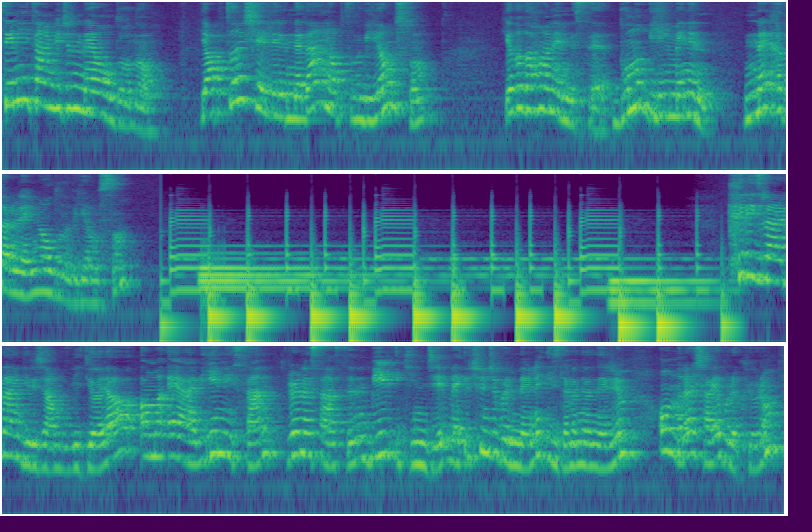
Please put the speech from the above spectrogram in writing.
Seni iten gücün ne olduğunu, yaptığın şeyleri neden yaptığını biliyor musun? Ya da daha önemlisi, bunu bilmenin ne kadar önemli olduğunu biliyor musun? Krizlerden gireceğim bu videoya ama eğer yeniysen Rönesans'ın 1, 2. ve 3. bölümlerini izlemeni öneririm. Onları aşağıya bırakıyorum.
